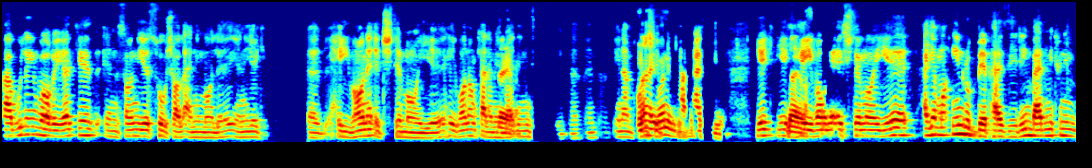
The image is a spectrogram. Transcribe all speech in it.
قبول این واقعیت که انسان یه سوشال انیماله یعنی یک حیوان اجتماعیه. حیوان هم کلمه بدی نیست. اینم یک یک حیوان اجتماعیه. اگر ما این رو بپذیریم بعد می‌تونیم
